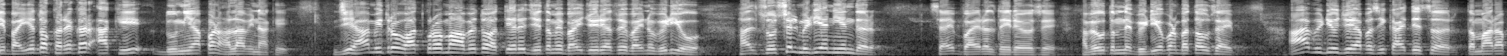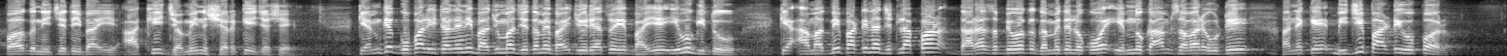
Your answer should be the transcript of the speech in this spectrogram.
એ ભાઈએ તો ખરેખર આખી દુનિયા પણ હલાવી નાખી. જી હા મિત્રો, વાત કરવામાં આવે તો અત્યારે જે તમે ભાઈ જોઈ રહ્યા છો એ ભાઈનો વીડિયો હાલ સોશિયલ મીડિયાની અંદર સાહેબ વાયરલ થઈ રહ્યો છે. હવે હું તમને વીડિયો પણ બતાવું સાહેબ. આ વીડિયો જોયા પછી કાયદેસર તમારા પગ નીચેથી ભાઈ આખી જમીન સરકી જશે. કેમ કે ગોપાલ ઇટાલિયાની બાજુમાં જે તમે ભાઈ જોઈ રહ્યા છો એ ભાઈએ એવું કીધું કે આમ આદમી પાર્ટીના જેટલા પણ ધારાસભ્યો હોય કે ગમે તે લોકો હોય, એમનું કામ સવારે ઉઠી અને કે બીજી પાર્ટી ઉપર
